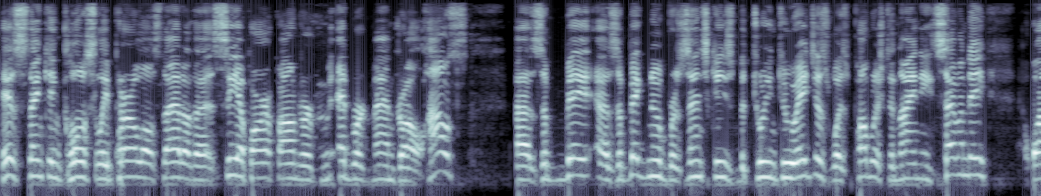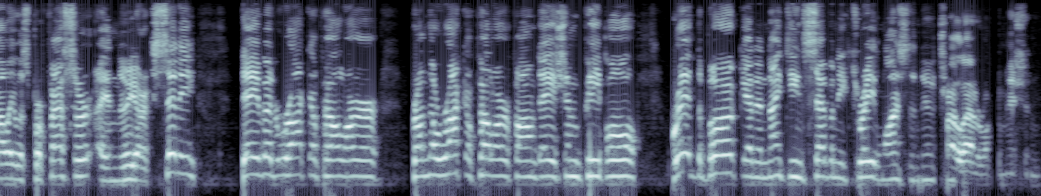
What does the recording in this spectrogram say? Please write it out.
His thinking closely parallels that of the CFR founder Edward Mandell House. Uh, Zbigniew Brzezinski's Between Two Ages was published in 1970 while he was professor in New York City. David Rockefeller from the Rockefeller Foundation people read the book and in 1973 launched the new Trilateral Commission.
